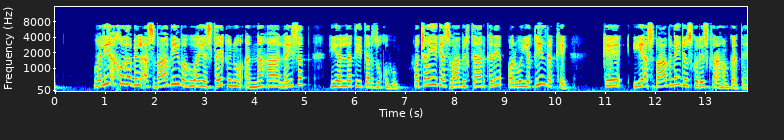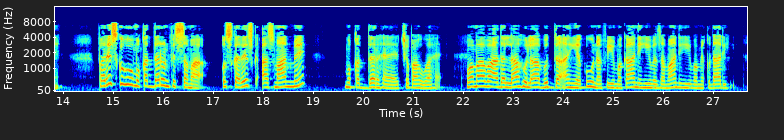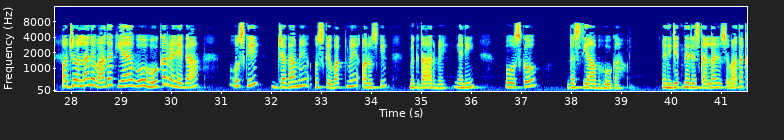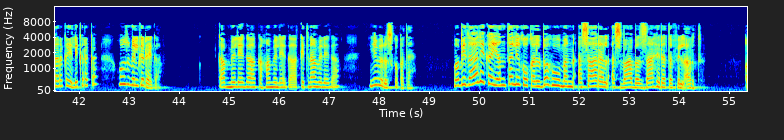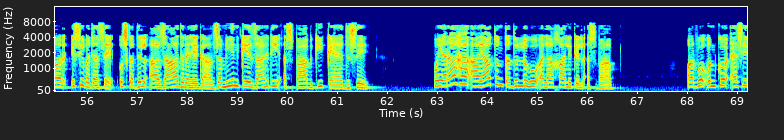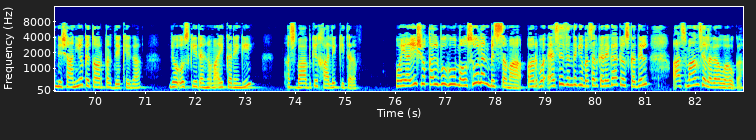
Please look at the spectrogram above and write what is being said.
ولی اخد بل اسبابی و ہوا یستقن انہا لئی ست ہی اللہ ترزک ہوں اور چاہیے کہ اسباب اختیار کرے اور وہ یقین رکھے کہ یہ اسباب نہیں جو اس کو رسک فراہم کرتے ہیں۔ فرسک ہُ مقدر ان فسما اس کا رسک آسمان میں مقدر ہے، چھپا ہوا ہے۔ وما واد اللہ بد یقون فی مکان ہی و زمان ہی و مقدار ہی اور جو اللہ نے وعدہ کیا ہے، وہ ہو کر رہے گا اس کی جگہ میں، اس کے وقت میں اور اس کی مقدار میں۔ یعنی وہ اس کو دستیاب ہوگا۔ یعنی جتنے رسک اللہ نے اس سے وعدہ کر رکھا یہ لکھ رکھا وہ مل کر رہے گا۔ کب ملے گا، کہاں ملے گا، کتنا ملے گا، یہ پھر اس کو پتا ہے۔ وہ بدال کا ینتل کو کلبہ من اثار السباب ظاہر تفل ارد اور اسی وجہ سے اس کا دل آزاد رہے گا زمین کے ظاہری اسباب کی قید سے۔ وہ یراہ آیات ان تد اللہ خالق الاسباب اور وہ ان کو ایسی نشانیوں کے طور پر دیکھے گا جو اس کی رہنمائی کریں گی اسباب کے خالق کی طرف۔ وہ یعیش و قلب ہُ موصول بسما اور وہ ایسے زندگی بسر کرے گا کہ اس کا دل آسمان سے لگا ہوا ہوگا۔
